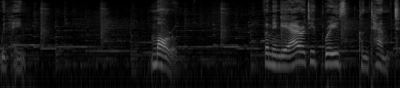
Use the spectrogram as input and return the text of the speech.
with him. Moral Familiarity breeds contempt.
